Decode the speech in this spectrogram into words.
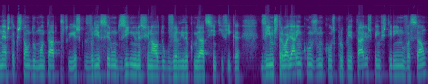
nesta questão do montado português, que deveria ser um desígnio nacional do governo e da comunidade científica. Devíamos trabalhar em conjunto com os proprietários para investir em inovação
